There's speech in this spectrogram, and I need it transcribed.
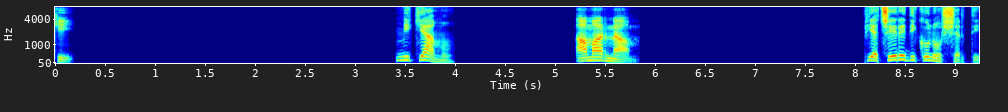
কি Mi chiamo. আমার নাম Piacere di conoscerti.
